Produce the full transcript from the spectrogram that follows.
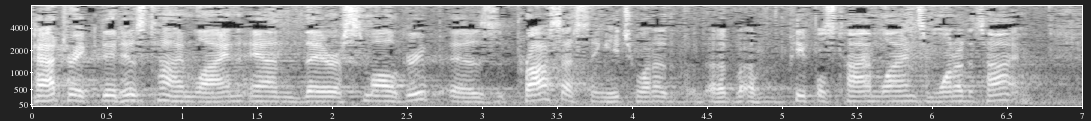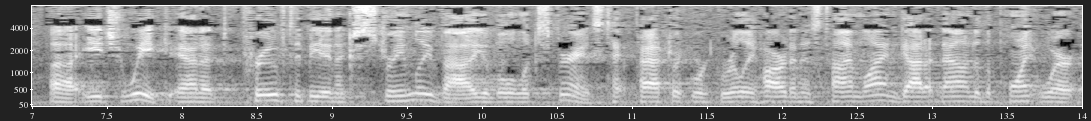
Patrick did his timeline, and their small group is processing each one of, of, of people's timelines one at a time uh, each week, and it proved to be an extremely valuable experience. T- Patrick worked really hard on his timeline, got it down to the point where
